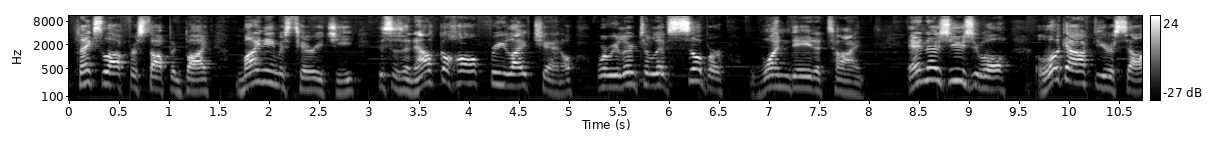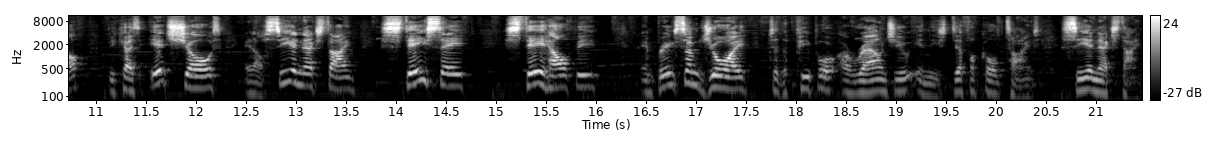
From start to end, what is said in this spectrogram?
Thanks a lot for stopping by. My name is Terry G. This is an alcohol-free life channel where we learn to live sober one day at a time. And as usual, look after yourself because it shows and I'll see you next time. Stay safe, stay healthy, and bring some joy to the people around you in these difficult times. See you next time.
